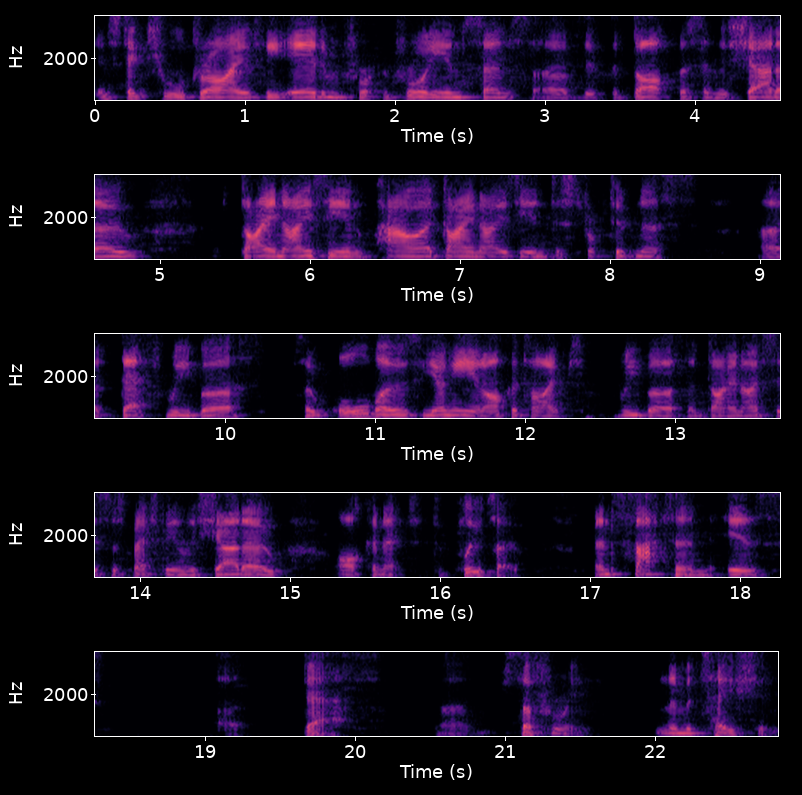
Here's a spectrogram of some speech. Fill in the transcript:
instinctual drive, the Erdem Freudian sense of the, the darkness and the shadow, Dionysian power, Dionysian destructiveness, uh, death, rebirth. So all those Jungian archetypes, rebirth and Dionysus, especially in the shadow, are connected to Pluto. And Saturn is uh, death, uh, suffering, limitation,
